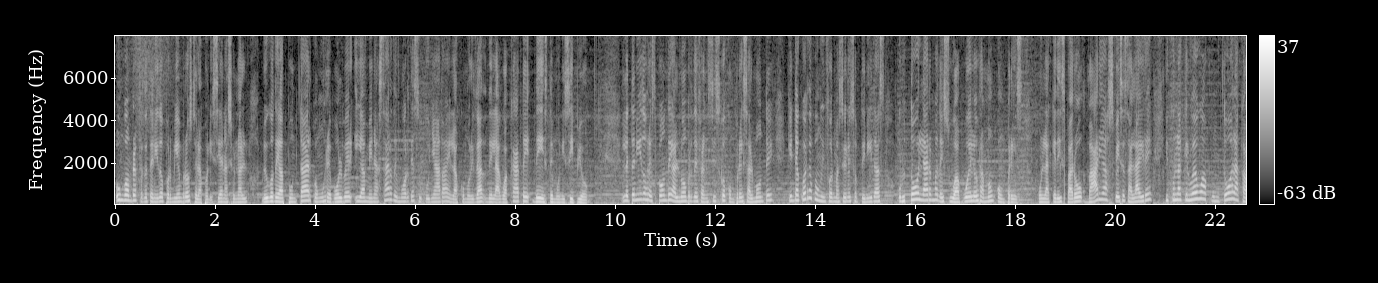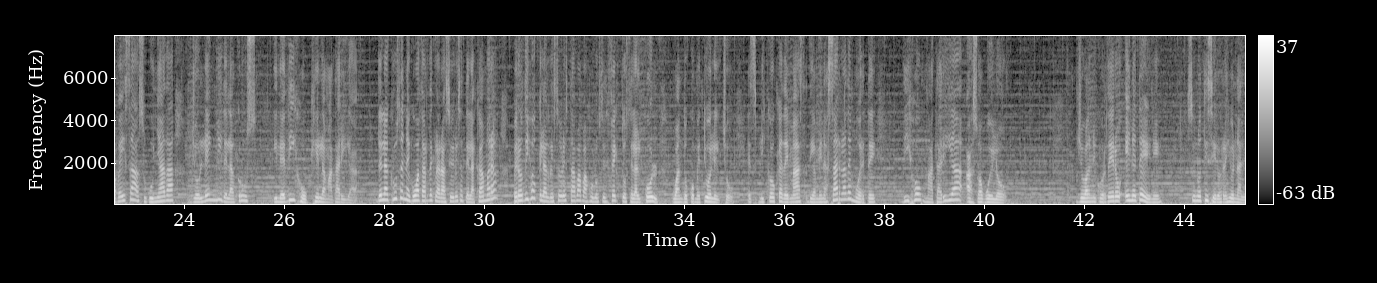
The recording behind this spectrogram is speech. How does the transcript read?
Un hombre fue detenido por miembros de la Policía Nacional luego de apuntar con un revólver y amenazar de muerte a su cuñada en la comunidad del Aguacate de este municipio. El detenido responde al nombre de Francisco Comprés Almonte, quien de acuerdo con informaciones obtenidas, hurtó el arma de su abuelo Ramón Comprés, con la que disparó varias veces al aire y con la que luego apuntó a la cabeza a su cuñada Yolenny de la Cruz y le dijo que la mataría. De la Cruz se negó a dar declaraciones ante la Cámara, pero dijo que el agresor estaba bajo los efectos del alcohol cuando cometió el hecho. Explicó que además de amenazarla de muerte, dijo mataría a su abuelo. Giovanni Cordero, NTN, su noticiero regional.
